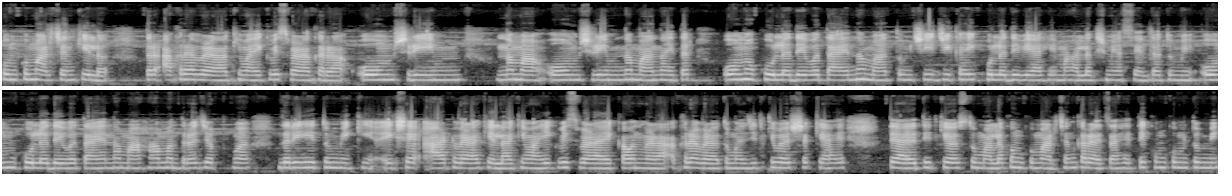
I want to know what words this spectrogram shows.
कुंकुमार्चन केलं तर अकरा वेळा किंवा एकवीस वेळा करा. ओम श्रीम नमा ओम श्रीम नमा नाहीतर ओम कुलदेवताय नमा. तुमची जी काही कुलदेवी आहे महालक्ष्मी असेल तर तुम्ही ओम कुलदेवताय नमा. हा मंत्र जप जरी तुम्ही की एकशे आठ वेळा केला किंवा एकवीस वेळा एकावन्न वेळा अकरा वेळा तुम्हाला जितकी वेळ शक्य आहे त्या तितके वेळेस तुम्हाला कुंकुमार्चन करायचं आहे. ते कुंकुम तुम्ही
